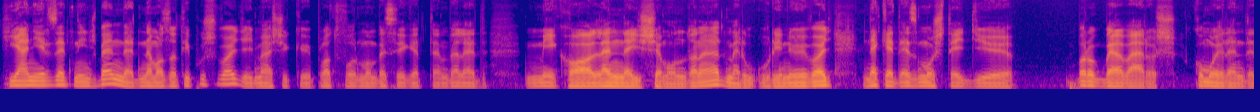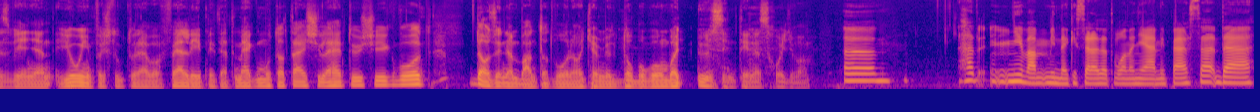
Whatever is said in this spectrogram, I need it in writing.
Hiányérzet nincs benned? Nem az a típus vagy? Egy másik platformon beszélgettem veled, még ha lenne is se mondanád, mert urinő vagy. Neked ez most egy barokbelváros, komoly rendezvényen, jó infrastruktúrával fellépni, tehát megmutatási lehetőség volt, de azért nem bántad volna, hogyha mondjuk dobogón vagy. Őszintén ez hogy van? Ö, Hát nyilván mindenki szeretett volna nyerni persze, de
